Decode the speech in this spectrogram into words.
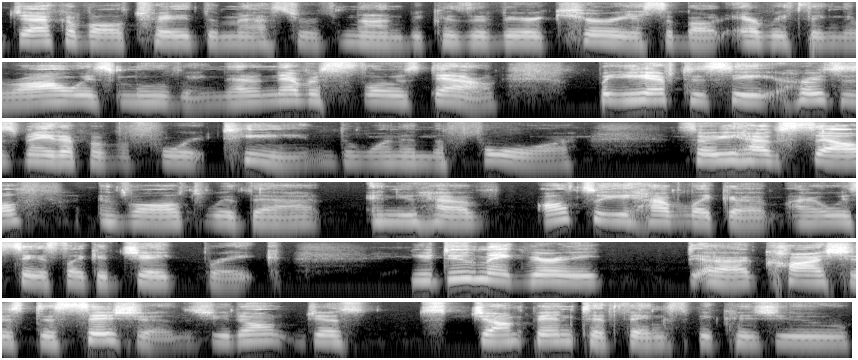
jack of all trade, the master of none, because they're very curious about everything. They're always moving. That never slows down but you have to see hers is made up of a 14 the one in the four. So you have self involved with that and you have also you have like a i always say it's like a Jake brake. You do make very uh, cautious decisions. You don't just jump into things because you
